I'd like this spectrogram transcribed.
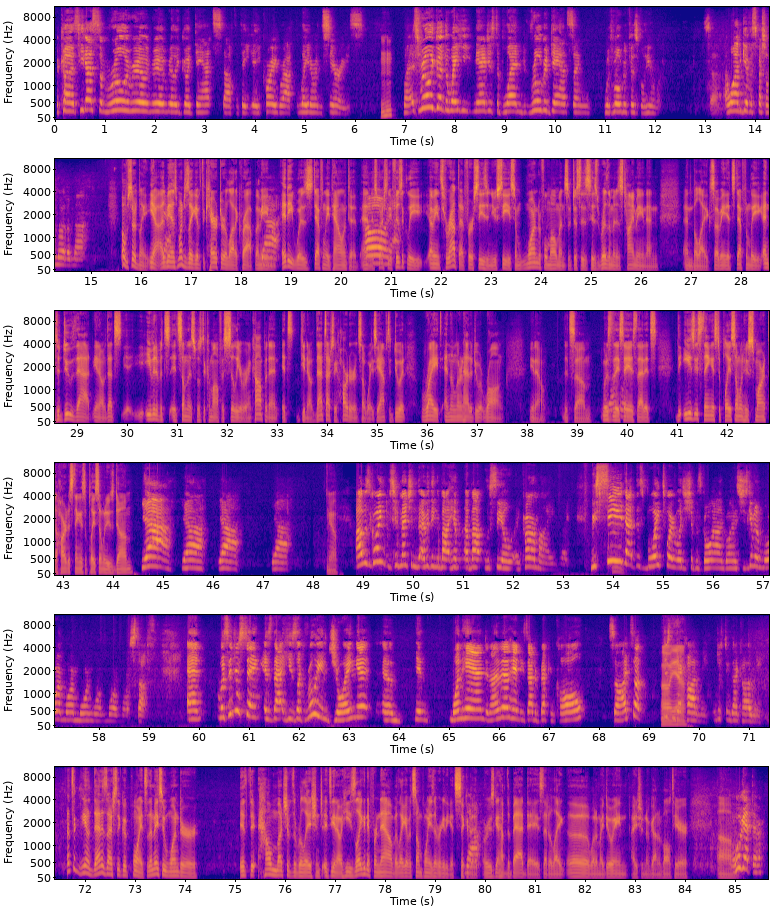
because he does some really, really, really, really good dance stuff that they, they choreographed later in the series. Mhm. But it's really good the way he manages to blend real good dancing with real good physical humor. So I wanted to give a special note on that. Oh, certainly. Yeah. I mean, as much as I give the character a lot of crap, I mean, Yeah. Eddie was definitely talented. And Oh, especially yeah. physically, I mean, throughout that first season, you see some wonderful moments of just his, his rhythm and his timing and, and the like. So I mean, it's definitely and to do that, you know, that's even if it's it's something that's supposed to come off as silly or incompetent, it's you know that's actually harder in some ways. You have to do it right and then learn how to do it wrong. You know, it's um, what does they say is that it's the easiest thing is to play someone who's smart. The hardest thing is to play someone who's dumb. Yeah, yeah, yeah, yeah. Yeah. I was going to mention everything about him, about Lucille and Carmine. Like, we see that this boy toy relationship is going on, and going. on. She's giving him more and more and more and more and more and more stuff. And what's interesting is that he's like really enjoying it. Um, in one hand, and on the other hand, he's at a beck and call. So I thought Oh, interesting yeah. dichotomy. Interesting dichotomy. That's a you know that is actually a good point. So that makes you wonder if the, how much of the relationship it's you know he's liking it for now, but like if at some point he's ever going to get sick Yeah. of it, or he's going to have the bad days that are like, uh, what am I doing? I shouldn't have gotten involved here. Um, we'll get there.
